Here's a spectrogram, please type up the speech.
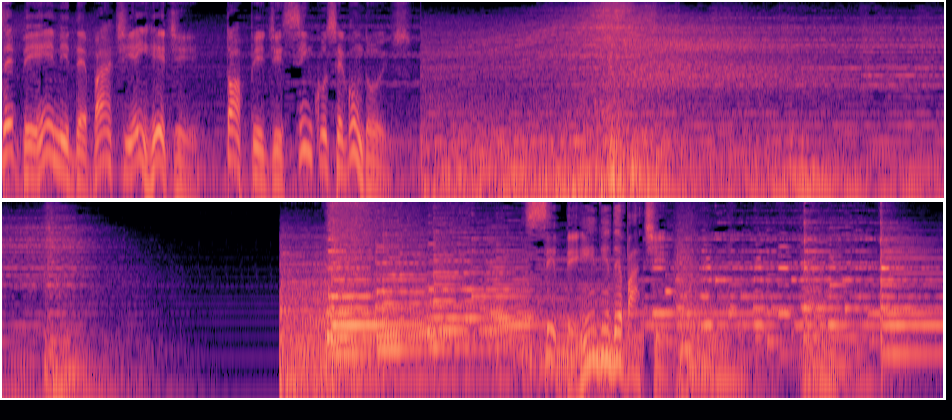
CBN Debate em Rede. Top de 5 segundos. CBN Debate.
